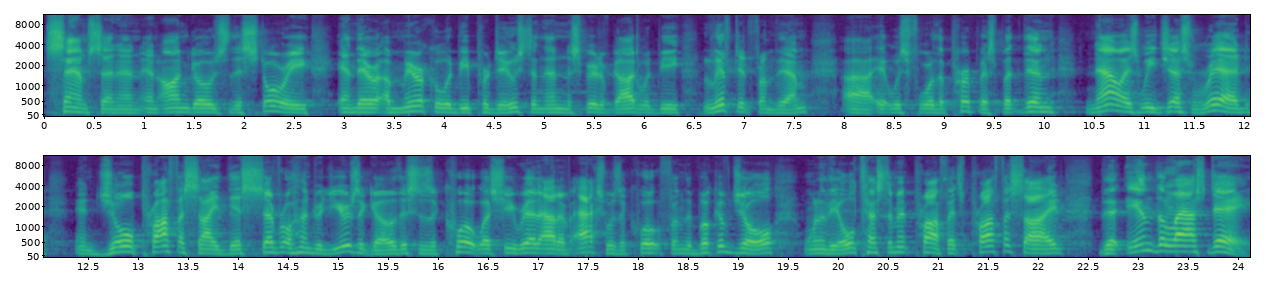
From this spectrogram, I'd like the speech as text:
Samson, and, and on goes this story. And there a miracle would be produced, and then the Spirit of God would be lifted from them. Uh, it was for the purpose. But then now, as we just read, and Joel prophesied this several hundred years ago. This is a quote. What she read out of Acts was a quote from the book of Joel, one of the Old Testament prophets, prophesied that in the last day,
